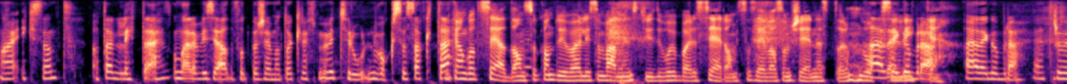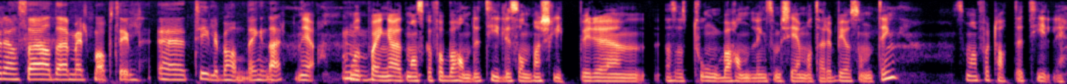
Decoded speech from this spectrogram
Nei, ikke sant? At det er litt det. Sånn er det hvis jeg hadde fått beskjed om at du har kreft, men vi tror den vokser sakte. Vi kan godt se det an, så kan du være, liksom, være med i en studie hvor vi bare ser an og ser hva som skjer neste år, om den vokser det eller ikke. Nei, det går bra. Jeg tror jeg også hadde meldt meg opp til eh, tidlig behandling der. Ja, og Poenget er at man skal få behandlet tidlig, sånn at man slipper eh, altså, tung behandling som kjemoterapi og sånne ting. Så man får tatt det tidlig.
